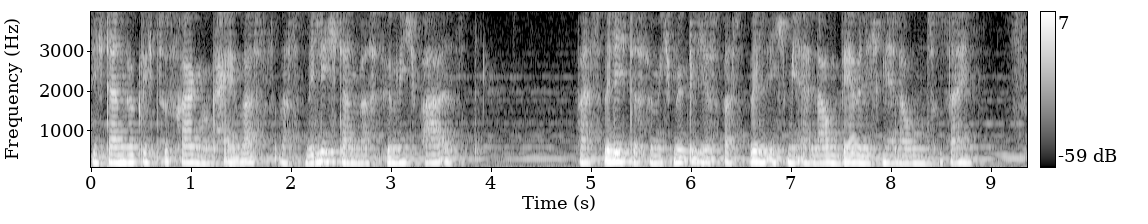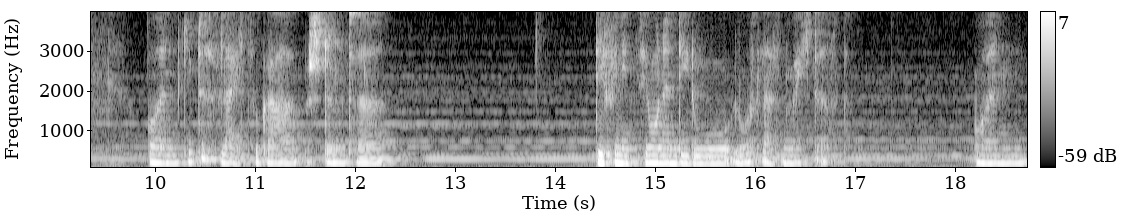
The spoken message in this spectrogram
dich dann wirklich zu fragen, okay, was, was will ich dann, was für mich wahr ist? Was will ich, dass für mich möglich ist? Was will ich mir erlauben? Wer will ich mir erlauben zu sein? Und gibt es vielleicht sogar bestimmte Definitionen, die du loslassen möchtest und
